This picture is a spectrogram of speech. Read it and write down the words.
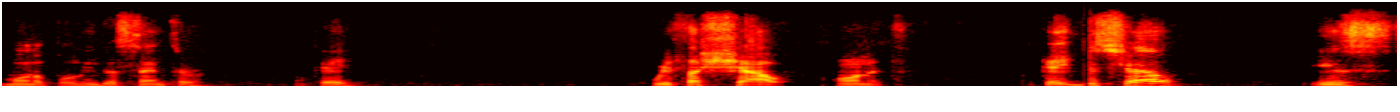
monopole in the center, okay, with a shell on it. Okay, this shell is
